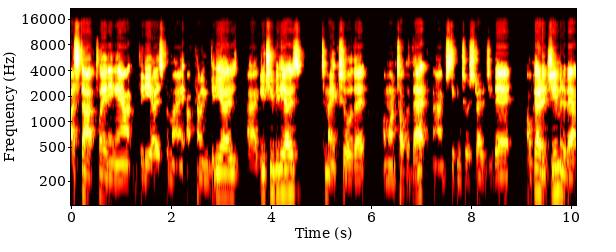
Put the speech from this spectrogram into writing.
I start planning out videos for my upcoming videos, uh, YouTube videos, to make sure that I'm on top of that. I'm sticking to a strategy there. I'll go to gym at about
